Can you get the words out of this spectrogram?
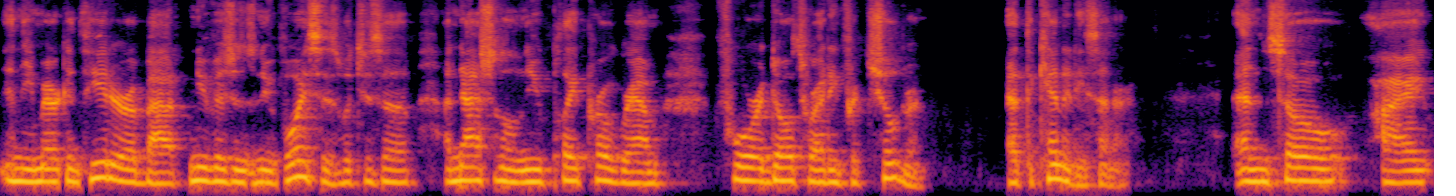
in the American Theater about New Visions, New Voices, which is a, a national new play program for adults writing for children at the Kennedy Center. And so I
